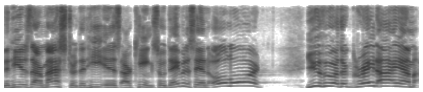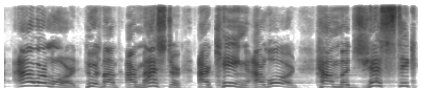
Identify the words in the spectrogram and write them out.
that He is our master, that He is our king. So David is saying, O Lord, you who are the great I am, our Lord, who is my, our master, our king, our Lord, how majestic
